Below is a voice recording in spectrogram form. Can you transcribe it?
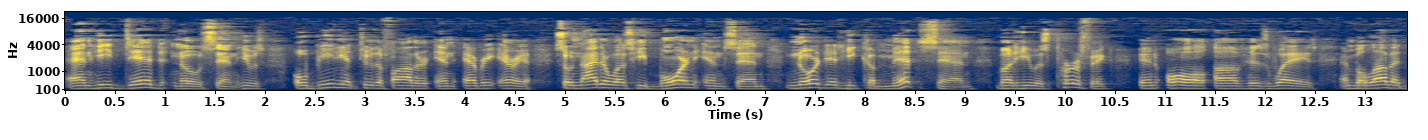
And he did no sin. He was obedient to the Father in every area. So neither was he born in sin, nor did he commit sin, but he was perfect in all of his ways. And beloved,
